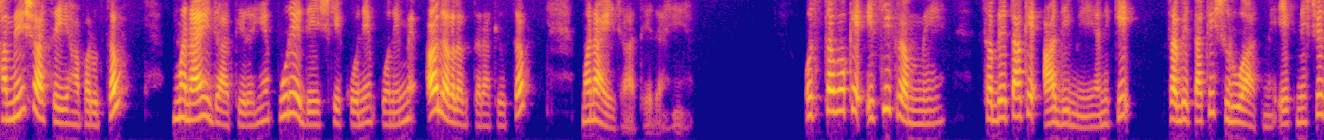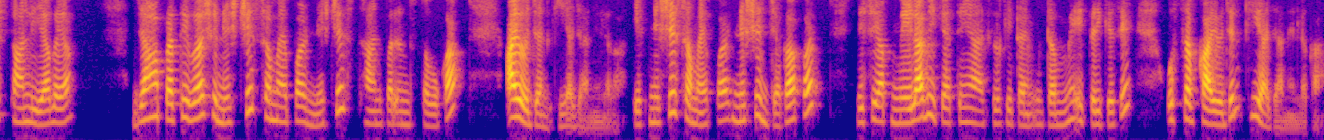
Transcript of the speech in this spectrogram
हमेशा से यहाँ पर उत्सव मनाए जाते रहे हैं। पूरे देश के कोने कोने में अलग अलग तरह के उत्सव मनाए जाते रहे हैं। उत्सवों के इसी क्रम में सभ्यता के आदि में, यानी कि सभ्यता की शुरुआत में एक निश्चित स्थान लिया गया। जहाँ प्रतिवर्ष निश्चित समय पर निश्चित स्थान पर इन उत्सवों का आयोजन किया जाने लगा। एक निश्चित समय पर, निश्चित जगह पर, जिसे आप मेला भी कहते हैं आजकल के टाइम, टर्म में, इस तरीके से उत्सव का आयोजन किया जाने लगा।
